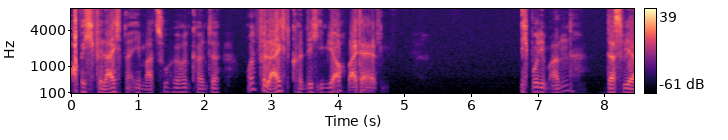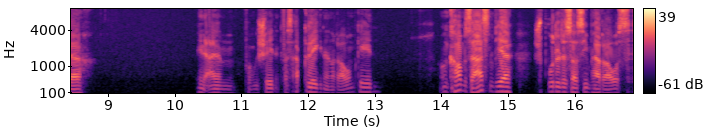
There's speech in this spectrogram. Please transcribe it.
ob ich vielleicht mal ihm mal zuhören könnte und vielleicht könnte ich ihm ja auch weiterhelfen. Ich bot ihm an, dass wir in einem vom Geschehen etwas abgelegenen Raum gehen, und kaum saßen wir, sprudelte es aus ihm heraus,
